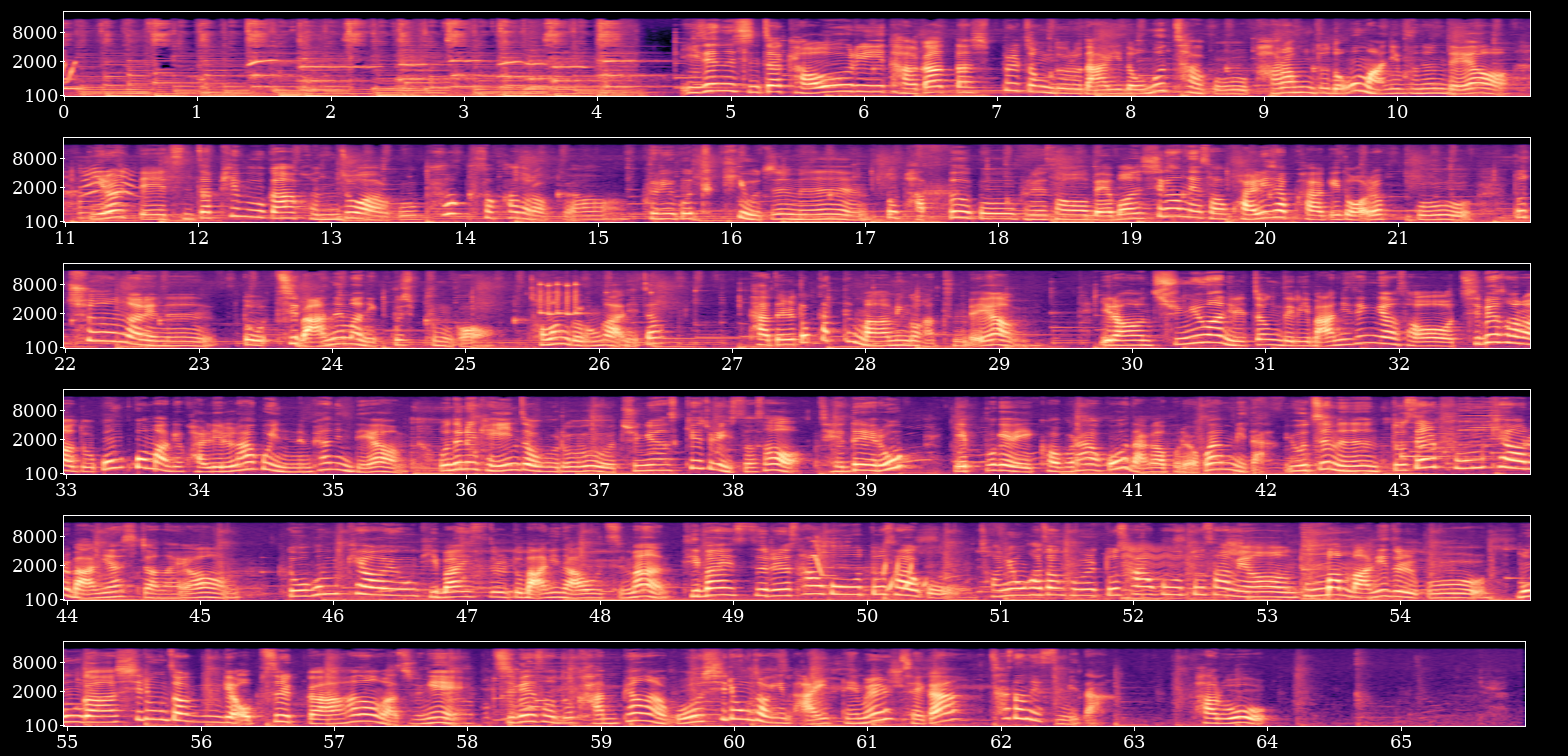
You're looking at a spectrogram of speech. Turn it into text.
이제는 진짜 겨울이 다가왔다 싶을 정도로 날이 너무 차고 바람도 너무 많이 부는데요. 이럴 때 진짜 피부가 건조하고 푸석푸석 하더라고요. 그리고 특히 요즘은 또 바쁘고 그래서 매번 시간 내서 관리샵 가기도 어렵고 또 추운 날에는 또 집 안에만 있고 싶은 거 저만 그런 거 아니죠? 다들 똑같은 마음인 것 같은데요. 이런 중요한 일정들이 많이 생겨서 집에서라도 꼼꼼하게 관리를 하고 있는 편인데요. 오늘은 개인적으로 중요한 스케줄이 있어서 제대로 예쁘게 메이크업을 하고 나가보려고 합니다. 요즘은 또 셀프 home care를 많이 하시잖아요. 또 home care용 device들도 많이 나오지만 device를 사고 또 사고 전용 화장품을 또 사고 또 사면 돈만 많이 들고 뭔가 실용적인 게 없을까 하던 와중에 집에서도 간편하고 실용적인 아이템을 제가 찾아냈습니다. 바로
